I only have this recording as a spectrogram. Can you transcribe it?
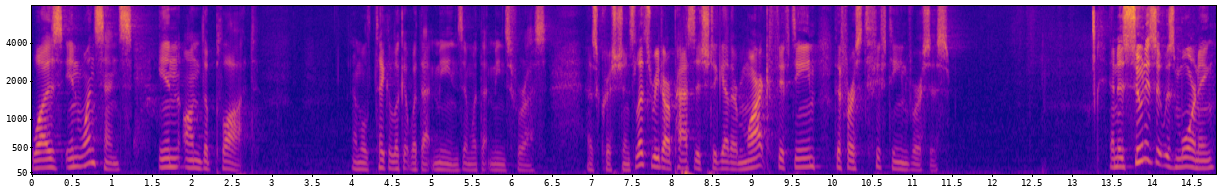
was, in one sense, in on the plot. And we'll take a look at what that means and what that means for us as Christians. Let's read our passage together Mark 15, the first 15 verses. And as soon as it was morning,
